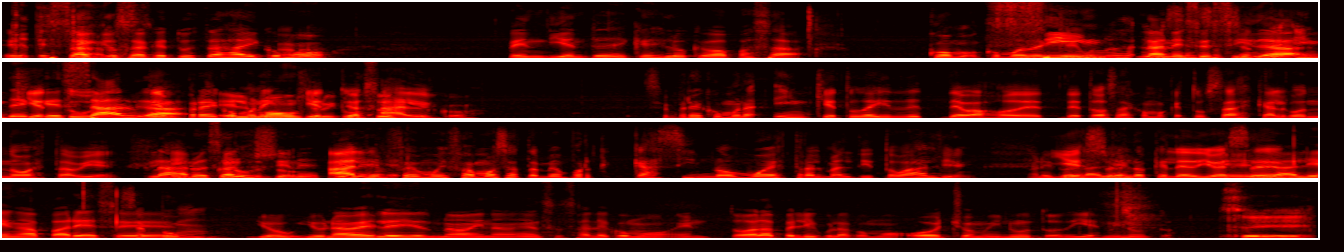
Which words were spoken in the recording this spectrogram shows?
E- que te Exacto, o sea que tú estás ahí como Claro. pendiente de qué es lo que va a pasar. Como, como de que Sin una- la necesidad de que salga Siempre hay el como una monstruo y te asuste. algo. Siempre hay como una inquietud ahí de- debajo de, de todo, ¿sabes? Como que tú sabes que algo no está bien. Claro, exacto, incluso, tiene- Alien tiene- fue muy famosa también porque casi no muestra al maldito Alien. Marico, Y el eso es lo que le dio el ese, alien aparece. ese boom. Yo, yo una vez leí una vaina de eso, sale como en toda la película como 8 minutos, 10 minutos. Sí.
